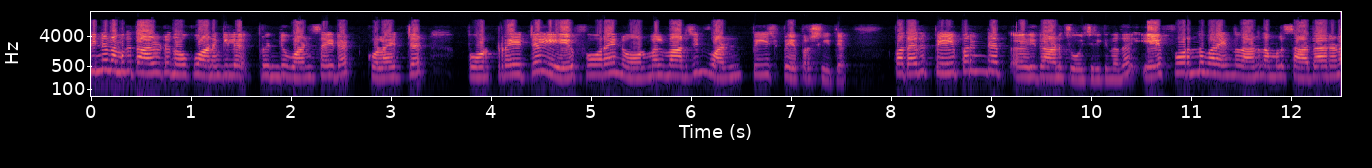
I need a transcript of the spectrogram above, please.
പിന്നെ നമുക്ക് താഴോട്ട് നോക്കുവാണെങ്കിൽ print one sided collated portrait A four a normal margin one page paper sheet അപ്പൊ അതായത് പേപ്പറിന്റെ ഇതാണ് ചോദിച്ചിരിക്കുന്നത്. എ ഫോർ എന്ന് പറയുന്നതാണ് നമ്മൾ സാധാരണ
